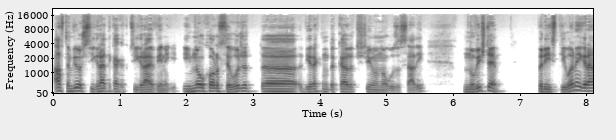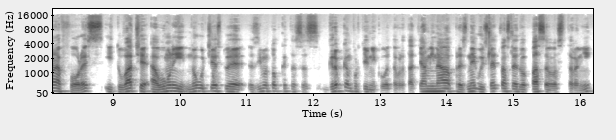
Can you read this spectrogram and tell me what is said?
Астън Вила ще си играе така, както си играе винаги. И много хора се лъжат а, директно да кажат, че ще има много засади. Но вижте, при стила на игра на Форес и това, че Алони много често е взима топката с гръб към противниковата врата, тя минава през него и след това следва паса в страни.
